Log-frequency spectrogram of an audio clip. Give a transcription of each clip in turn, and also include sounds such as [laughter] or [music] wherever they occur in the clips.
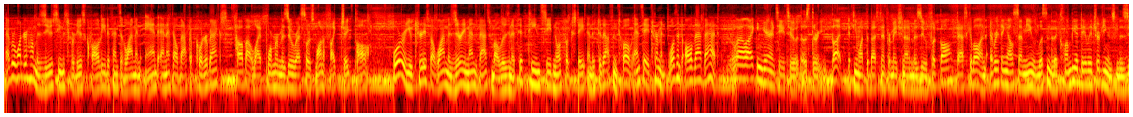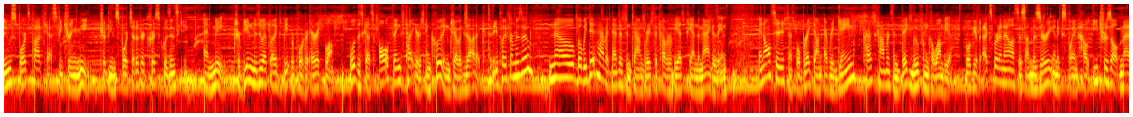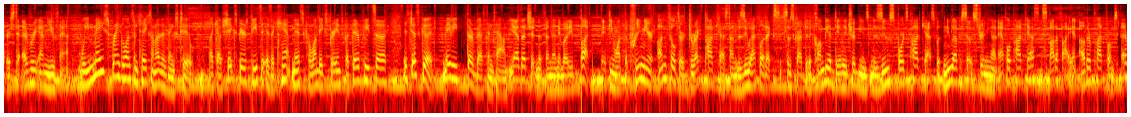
Ever wonder how Mizzou seems to produce quality defensive linemen and NFL backup quarterbacks? How about why former Mizzou wrestlers want to fight Jake Paul? Or are you curious about why Missouri men's basketball losing a 15 seed Norfolk State in the 2012 NCAA tournament wasn't all that bad? Well, I can guarantee two of those three. But if you want the best information on Mizzou football, basketball, and everything else MU, listen to the Columbia Daily Tribune's Mizzou Sports Podcast featuring me, Tribune Sports Editor Chris Kwiecinski. And me, Tribune Mizzou Athletics beat reporter Eric Blum. We'll discuss all things Tigers, including Joe Exotic. Did he play for Mizzou? No, but we did have a dentist in town grace the cover of ESPN the magazine. In all seriousness, we'll break down every game, press conference, and big move from Columbia. We'll give expert analysis on Missouri and explain how each result matters to every MU fan. We may sprinkle in some takes on other things too, like how Shakespeare's Pizza is a can't miss Columbia experience, but their pizza is just good, maybe third best in town. Yeah, that shouldn't offend anybody, but if you want the premier, unfiltered, direct podcast on Mizzou athletics, subscribe to the Columbia Daily Tribune's Mizzou Sports Podcast with new episodes streaming on Apple Podcasts, Spotify, and other platforms every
